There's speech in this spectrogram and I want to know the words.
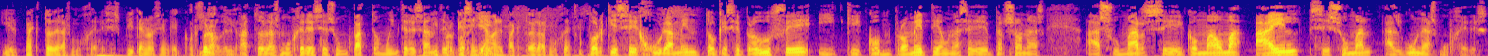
y el pacto de las mujeres. Explícanos en qué consiste. Bueno, el pacto de las mujeres es un pacto muy interesante. ¿Y por qué se llama el pacto de las mujeres? Porque ese juramento que se produce y que compromete a una serie de personas a sumarse con Mahoma, a él se suman algunas mujeres.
